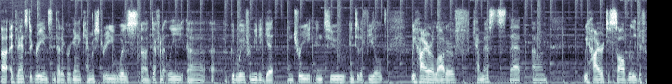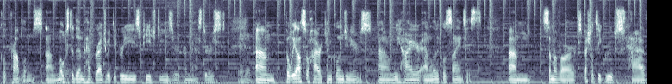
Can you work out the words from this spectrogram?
uh, advanced degree in synthetic organic chemistry was uh, definitely uh, a good way for me to get entry into into the field. We hire a lot of chemists that um, we hire to solve really difficult problems. Um, most of them have graduate degrees, PhDs, or, or masters. Mhm. Um, but we also hire chemical engineers. Um, we hire analytical scientists. Um, some of our specialty groups have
